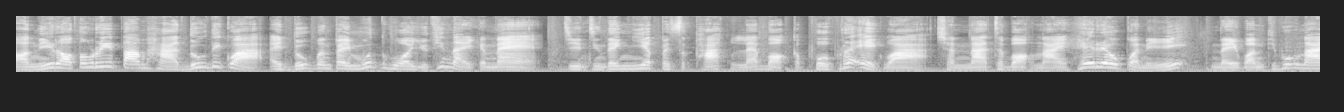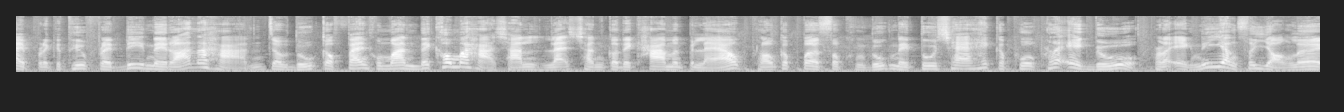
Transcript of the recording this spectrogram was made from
ตอนนี้เราต้องรีบตามหาดุกดีกว่าไอ้ดุกมันไปมุดหัวอยู่ที่ไหนกันแน่ จีนจึงได้เงียบไปสักพัก และบอกกับพวกพระเอกว่า ฉันน่าจะบอกนายให้เร็วกว่านี้ ในวันที่พวกนายไปกระทืบเฟรดดี้ในร้านอาหาร เจ้าดุกกับแฟนของมันได้เข้ามาหาฉัน และฉันก็ได้ฆ่ามันไปแล้วพร้อมกับเปิดศพของดุกในตู้แช่ให้กับพวกพระเอกดู พระเอกนี่ยังสยองเลย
